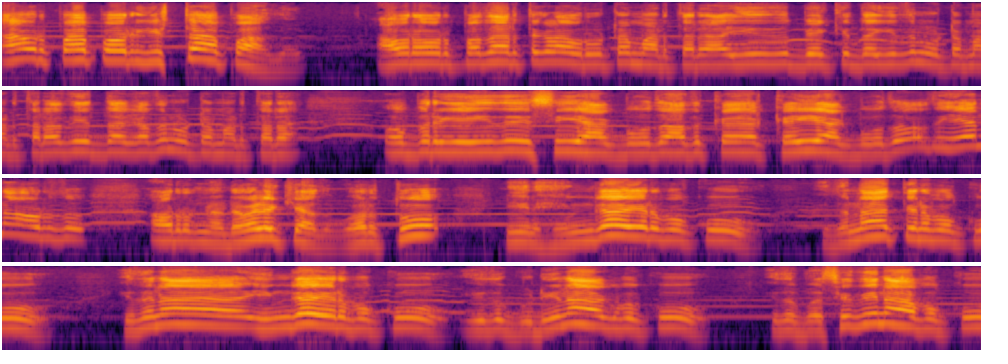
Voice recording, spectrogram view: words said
ಅವ್ರ ಪಾಪ ಅವ್ರಿಗೆ ಇಷ್ಟ ಅಪ್ಪ ಅದು. ಅವ್ರವ್ರ ಪದಾರ್ಥಗಳು ಅವ್ರು ಊಟ ಮಾಡ್ತಾರೆ, ಇದು ಬೇಕಿದ್ದಾಗ ಇದನ್ನು ಊಟ ಮಾಡ್ತಾರೆ, ಅದು ಇದ್ದಾಗ ಅದನ್ನು ಊಟ ಮಾಡ್ತಾರೆ. ಒಬ್ಬರಿಗೆ ಇದು ಸಿಹಿ ಆಗ್ಬೋದು, ಅದಕ್ಕೆ ಕೈ ಆಗ್ಬೋದು, ಅದು ಏನೋ ಅವ್ರದ್ದು, ಅವ್ರ ನಡವಳಿಕೆ ಅದು. ಹೊರತು ನೀನು ಹಿಂಗೆ ಇರಬೇಕು, ಇದನ್ನು ತಿನ್ನಬೇಕು ಇದನ್ನು ಹಿಂಗೆ ಇರಬೇಕು, ಇದು ಗುಡಿನ ಆಗಬೇಕು, ಇದು ಬಸಿದಿನ ಆಗಬೇಕು,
